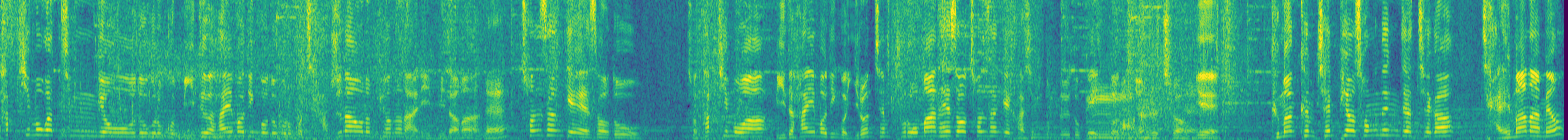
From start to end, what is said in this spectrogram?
top티모 같은 경우도 그렇고 mid 하이머딩거도 그렇고 자주 나오는 편은 아닙니다만 네. 천상계에서도 저 top티모와 mid 하이머딩거 이런 champ로만 해서 천상계 가신 분들도 꽤 음, 있거든요. 아, 그렇죠. 네. 예, 그만큼 챔피언 성능 자체가 잘만 하면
